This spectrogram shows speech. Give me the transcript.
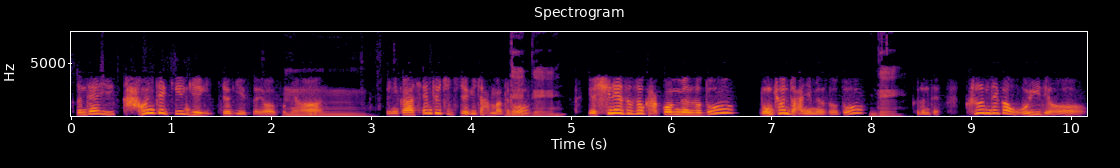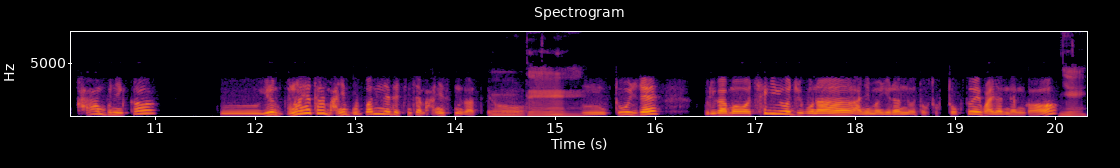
그런데 이 가운데 끼인 지역이 있어요 보면. 음. 그러니까 샌드위치 지역이죠 한마디로. 네네. 시내에서 가까우면서도 농촌도 아니면서도 네. 그런데 그런 데가 오히려 가만 보니까 그 이런 문화 혜택을 많이 못 받는 애들 진짜 많이 쓰는 것 같아요. 음, 네. 음, 또 이제 우리가 뭐 책 읽어주거나 아니면 이런 독, 독서에 관련된 거, 예.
